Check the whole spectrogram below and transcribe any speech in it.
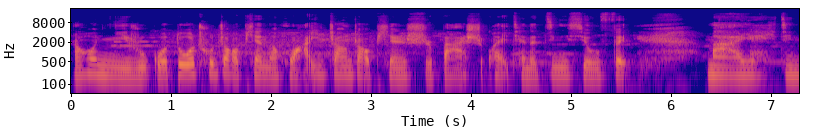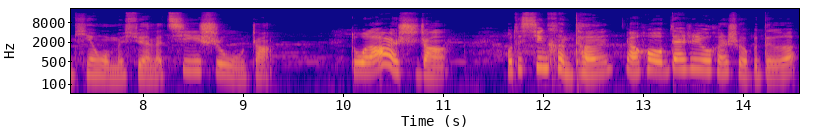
然后你如果多出照片的话，一张照片是八十块钱的精修费。妈耶！今天我们选了七十五张，多了二十张，我的心很疼，然后但是又很舍不得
